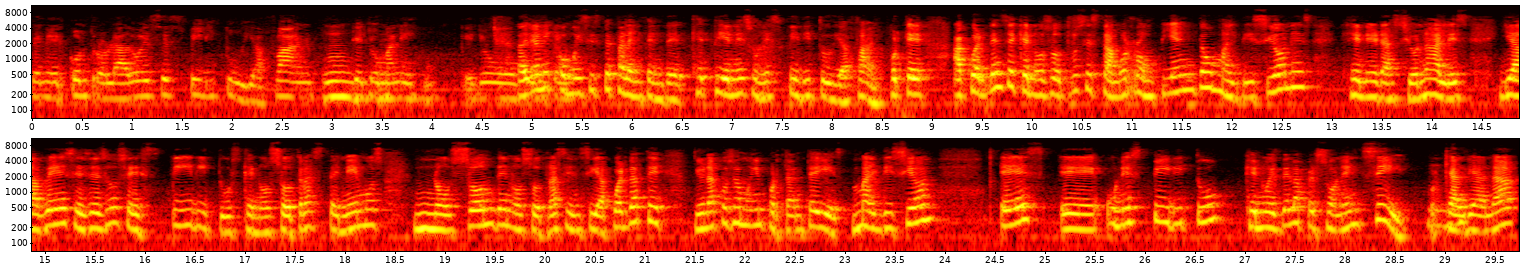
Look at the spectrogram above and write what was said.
tener controlado ese espíritu de afán que yo manejo. Que yo, Adriana, ¿y cómo hiciste para entender que tienes un espíritu de afán? Porque acuérdense que nosotros estamos rompiendo maldiciones generacionales y a veces esos espíritus que nosotras tenemos no son de nosotras en sí. Acuérdate de una cosa muy importante y es, maldición es eh, un espíritu que no es de la persona en sí, porque Adriana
